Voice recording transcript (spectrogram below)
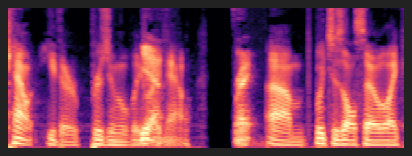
account either, presumably Yeah. right now. Right. Um, which is also like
